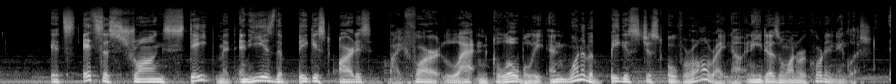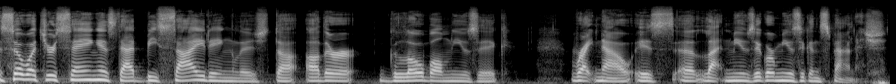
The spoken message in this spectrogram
it's it's a strong statement. And he is the biggest artist by far Latin globally and one of the biggest just overall right now. And he doesn't want to record in English. So what you're saying is that beside English, the other global music right now is uh, Latin music or music in Spanish.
